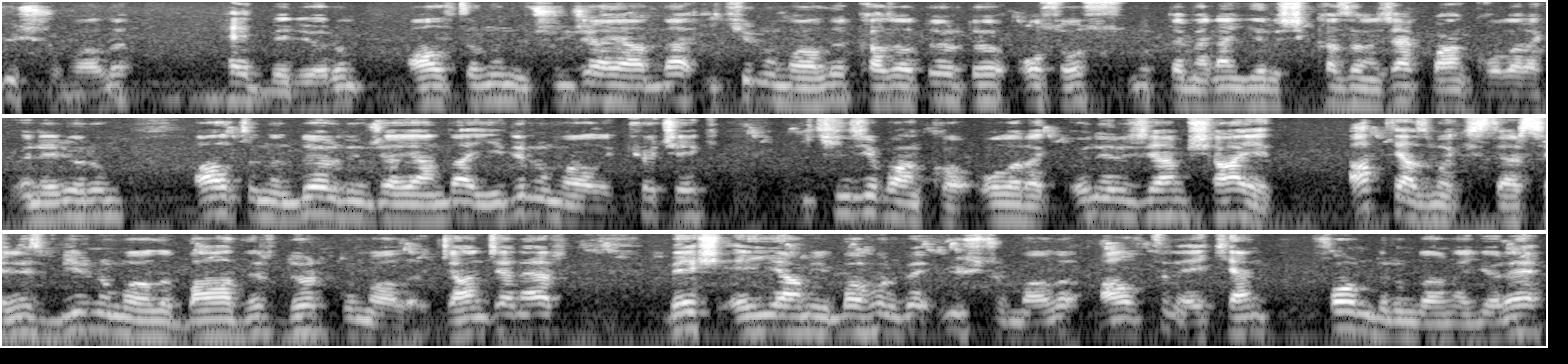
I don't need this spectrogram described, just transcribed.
3 numaralı head veriyorum. Altının 3. ayağında 2 numaralı Kazatör de Osos muhtemelen yarışı kazanacak banka olarak öneriyorum. Altının 4. ayağında 7 numaralı Köçek ikinci banko olarak önereceğim. Şayet at yazmak isterseniz 1 numaralı Bahadır, 4 numaralı Can Caner, 5 Eyyami Bahur ve 3 numaralı Altın Eken form durumlarına göre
